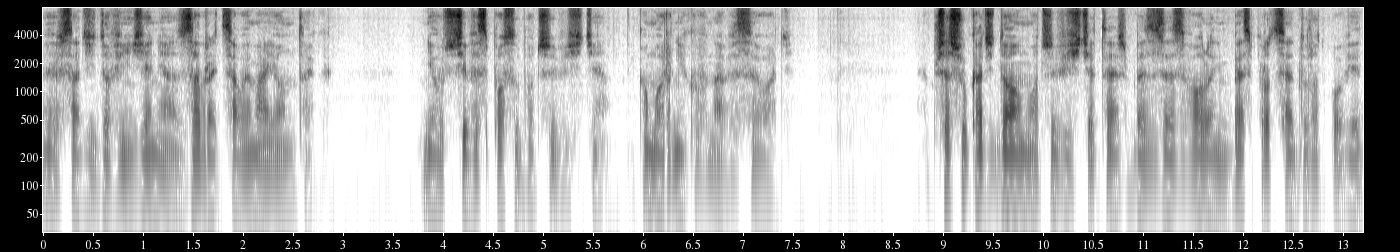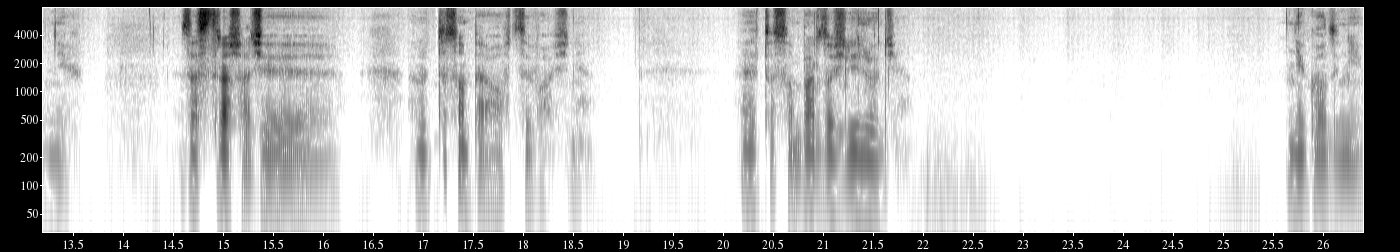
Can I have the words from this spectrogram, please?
E, wsadzić do więzienia, zabrać cały majątek. Nieuczciwy sposób oczywiście. Komorników nawysyłać. Przeszukać dom oczywiście też bez zezwoleń, bez procedur odpowiednich. Zastraszać. e, To są peowcy właśnie. E, To są bardzo źli ludzie. Niegodni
